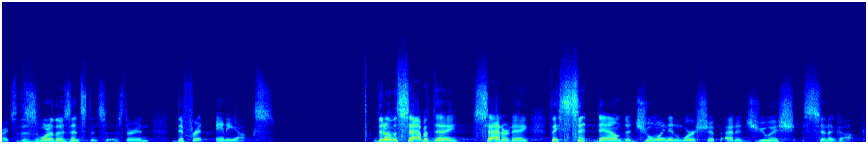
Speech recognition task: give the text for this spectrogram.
Right, so, this is one of those instances. They're in different Antiochs. Then on the Sabbath day, Saturday, they sit down to join in worship at a Jewish synagogue.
